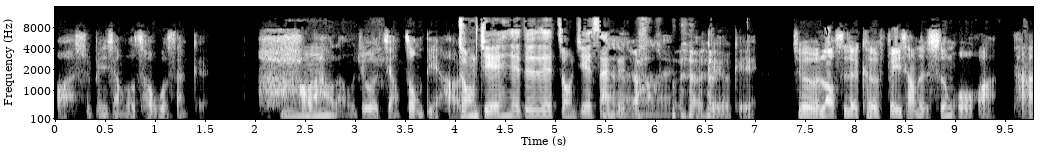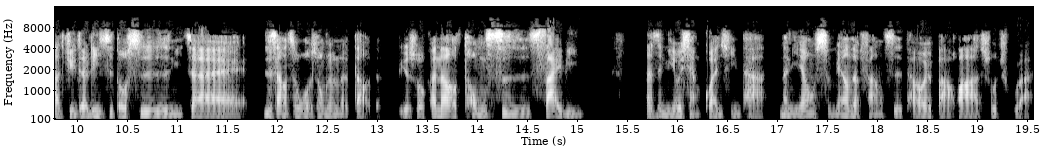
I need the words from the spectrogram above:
哇，随便想都超过三个。好了好了，我就讲重点好了。总结一下，对对，总结三个就好了。OK OK，就老师的课非常的生活化，他举的例子都是你在日常生活中用得到的，比如说看到同事塞林。但是你又想关心他，那你要用什么样的方式，他会把话说出来？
